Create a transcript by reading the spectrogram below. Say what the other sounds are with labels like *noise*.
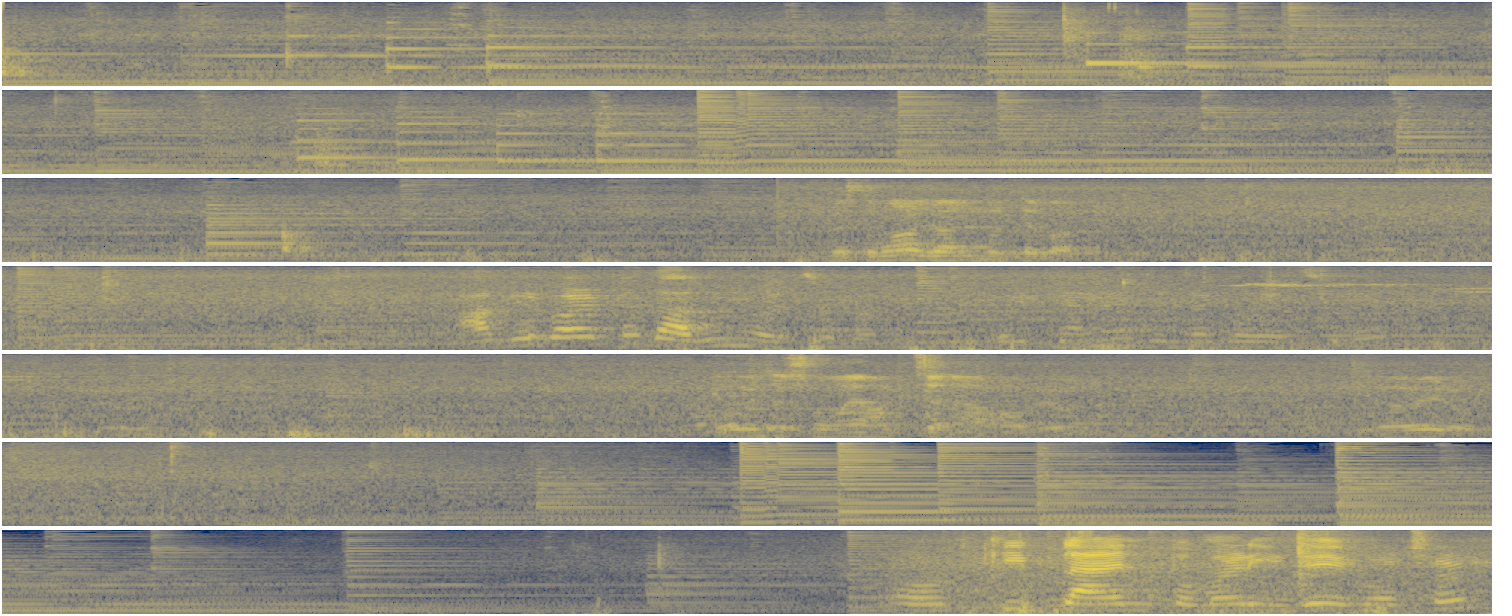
তো তোমরাও জয়েন করতে পারো। আগের বারটা দারুণ হয়েছিল। ওইখানে যেটা করেছিল। এবছর সময় হচ্ছে না হবেও না। কীভাবে রয়েছে। কি প্ল্যান তোমার ঈদে এবছর?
